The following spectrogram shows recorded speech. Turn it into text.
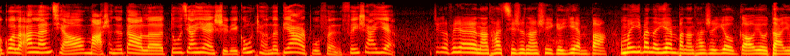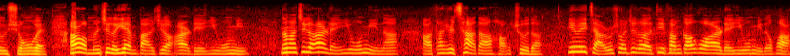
过了安澜桥，马上就到了都江堰水利工程的第二部分飞沙堰。这个飞沙堰呢，它其实呢是一个堰坝。我们一般的堰坝呢，它是又高又大又雄伟，而我们这个堰坝只有二点一五米。那么这个二点一五米呢，啊，它是恰到好处的。因为假如说这个地方高过二点一五米的话，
